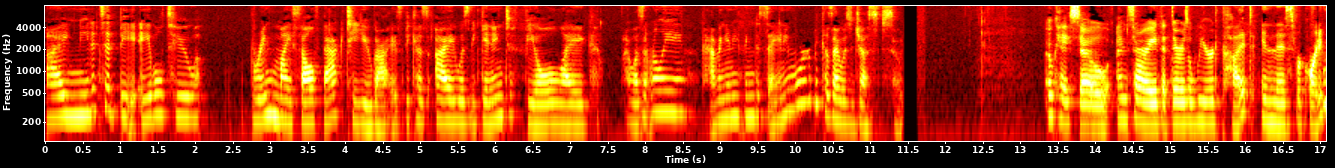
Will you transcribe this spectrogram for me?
I needed to be able to bring myself back to you guys because I was beginning to feel like I wasn't really having anything to say anymore because I was just so Okay, so I'm sorry that there is a weird cut in this recording,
